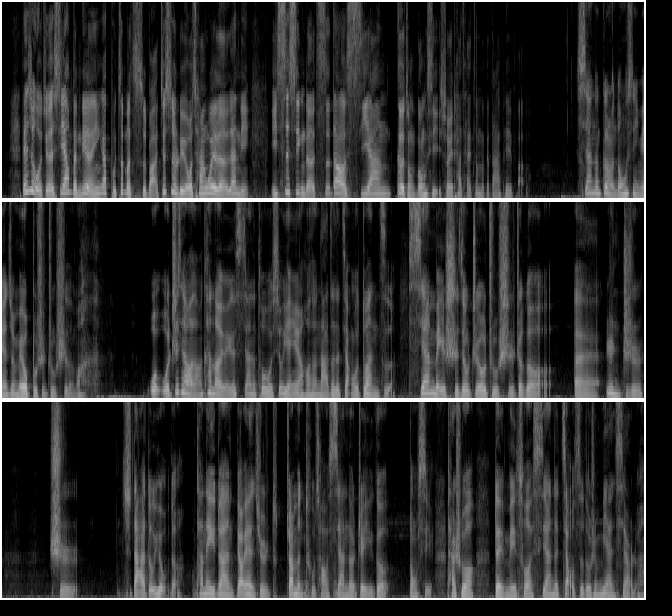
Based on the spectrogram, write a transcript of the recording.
但是我觉得西安本地人应该不这么吃吧，就是旅游餐为了让你一次性的吃到西安各种东西，所以他才这么个搭配法吧。西安的各种东西里面就没有不是主食的吗？我我之前好像看到有一个西安的脱口秀演员，好像拿这个讲过段子，西安美食就只有主食这个呃认知是是大家都有的。他那一段表演就是专门吐槽西安的这一个东西。他说：“对，没错，西安的饺子都是面馅儿的。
